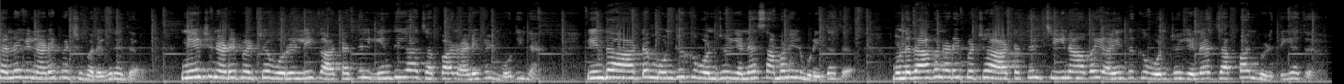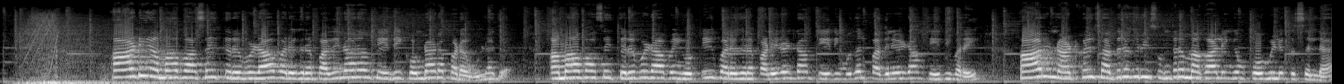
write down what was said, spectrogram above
சென்னையில் நடைபெற்று வருகிறது. நேற்று நடைபெற்ற ஒரு லீக் ஆட்டத்தில் இந்தியா ஜப்பான் அணிகள் மோதின. இந்த ஆட்டம் ஒன்றுக்கு ஒன்று என சமனில் முடிந்தது. முன்னதாக நடைபெற்ற ஆட்டத்தில் சீனாவை ஐந்துக்கு ஒன்று என ஜப்பான் வீழ்த்தியது. ஆடி அமாவாசை திருவிழா வருகிற பதினாறாம் தேதி கொண்டாடப்பட உள்ளது. அமாவாசை திருவிழாவையொட்டி வருகிற பனிரெண்டாம் தேதி முதல் பதினேழாம் தேதி வரை ஆறு நாட்கள் சதுரகிரி சுந்தர மகாலிங்கம் கோவிலுக்கு செல்ல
